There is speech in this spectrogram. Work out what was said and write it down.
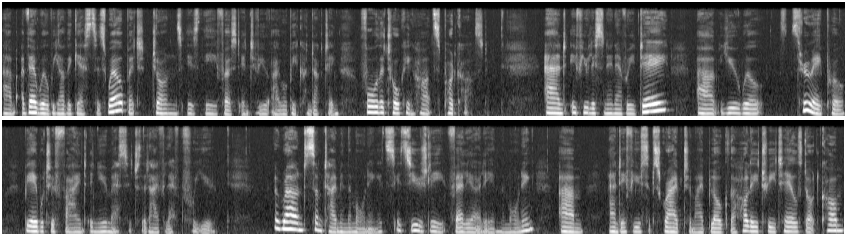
Um, there will be other guests as well, but John's is the first interview I will be conducting for the Talking Hearts podcast. And if you listen in every day, uh, you will, through April, be able to find a new message that I've left for you around sometime in the morning. It's it's usually fairly early in the morning. Um, and if you subscribe to my blog, thehollytreetales.com,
